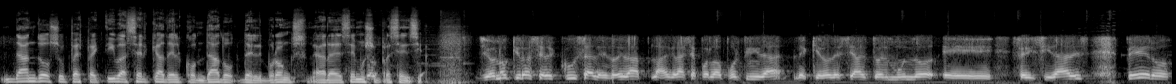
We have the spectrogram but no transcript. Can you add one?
dando su perspectiva acerca del condado del Bronx. Le agradecemos su presencia. Yo no hacer excusa, le doy la, la gracia por la oportunidad, le quiero desear a todo el mundo eh, felicidades, pero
